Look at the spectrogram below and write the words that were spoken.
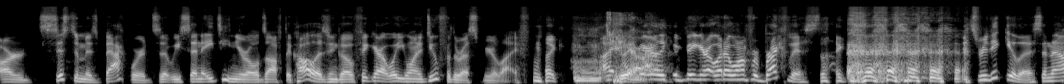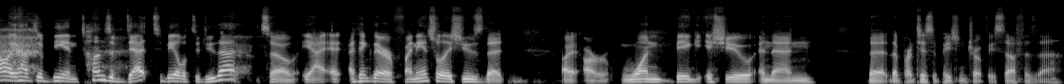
our system is backwards that we send 18 year olds off to college and go figure out what you want to do for the rest of your life. like mm, I, yeah. I, barely can figure out what I want for breakfast. Like it's ridiculous. And now I have to be in tons of debt to be able to do that. So yeah, I, I think there are financial issues that are, are one big issue, and then the the participation trophy stuff is a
